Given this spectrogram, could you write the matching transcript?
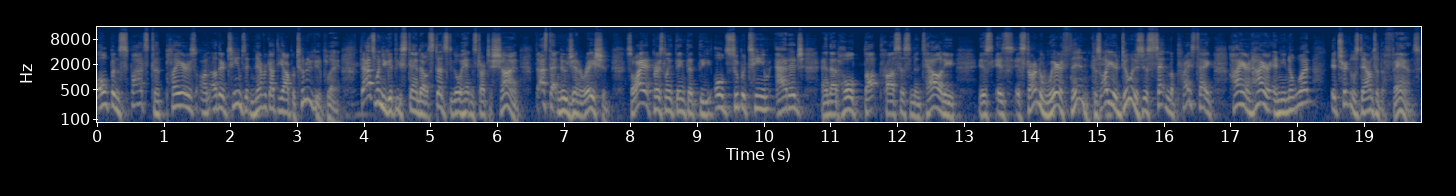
open spots to players on other teams that never got the opportunity to play. That's when you get these standout studs to go ahead and start to shine. That's that new generation. So I personally think that the old super team adage and that whole thought process mentality is is, is starting to wear thin because all you're doing is just setting the price tag higher and higher. And you know what? It trickles down to the fans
